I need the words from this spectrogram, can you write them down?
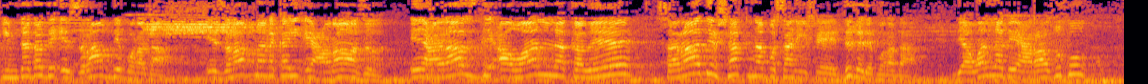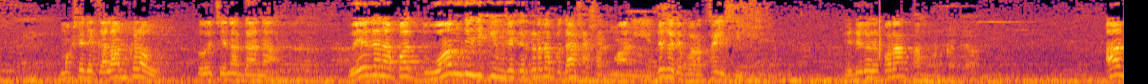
کی امداد دے اضراب دے پردا اضراب معنی کئی اعراض۔ اعراض دے اول لکوے سرا دے شک نہ پسانی سے دے دے پردا دے اول دے اعراض کو مقصد کلام کرو تو چنا دانا. ویگنا پا دوام دے جکیم ذکر پا داشا شک مانی دے دے پرد صحیح سی دیگه ده پورا؟ ام منقطع. ام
